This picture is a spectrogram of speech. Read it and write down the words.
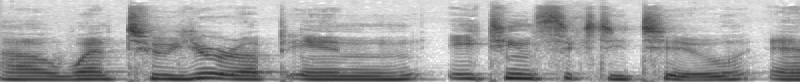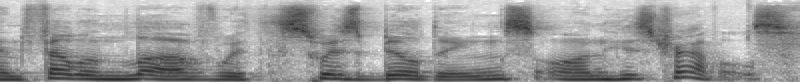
uh, went to Europe in 1862 and fell in love with Swiss buildings on his travels.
